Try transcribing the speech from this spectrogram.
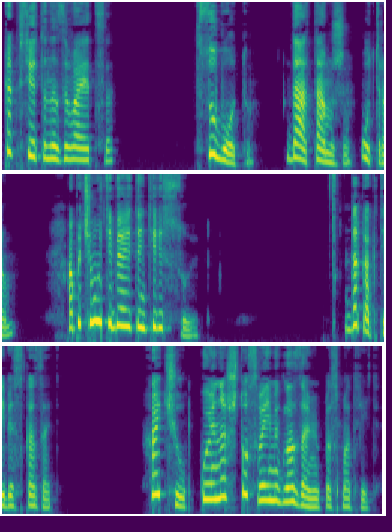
как все это называется? В субботу. Да, там же, утром. А почему тебя это интересует? Да как тебе сказать? Хочу кое на что своими глазами посмотреть.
